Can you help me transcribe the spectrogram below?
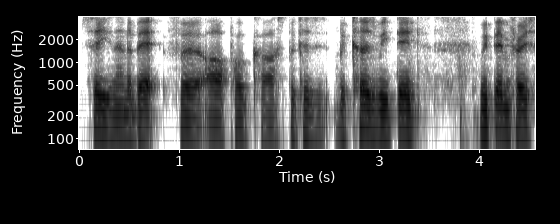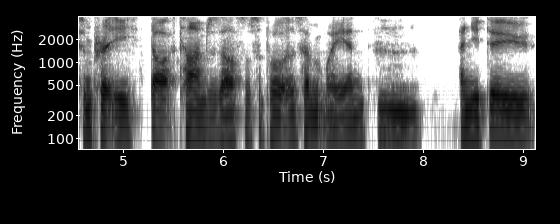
season and a bit for our podcast because because we did we've been through some pretty dark times as Arsenal supporters, haven't we? And Mm. and you do,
